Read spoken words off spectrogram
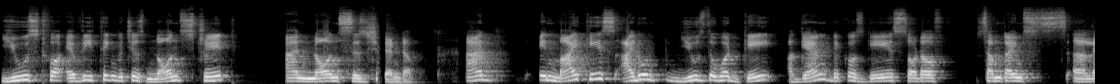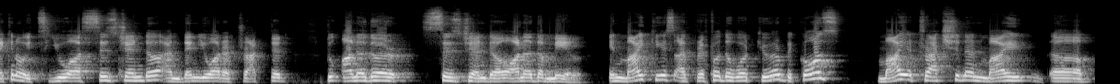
used for everything which is non straight and non cisgender. And in my case, I don't use the word gay again because gay is sort of sometimes uh, like you know it's you are cisgender and then you are attracted to another cisgender or another male in my case i prefer the word queer because my attraction and my uh,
